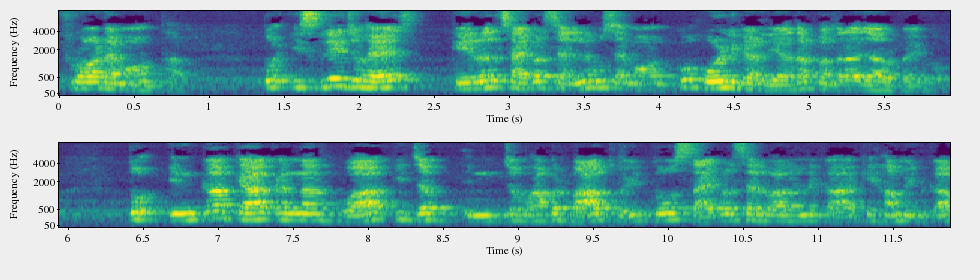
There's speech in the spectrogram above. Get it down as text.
फ्रॉड अमाउंट था। तो इसलिए जो है, केरल साइबर सेल ने उस अमाउंट को होल्ड कर दिया था, पंद्रह हज़ार रुपए को। तो इनका क्या करना हुआ कि जब जब वहाँ पर बात हुई तो साइबर सेल वालों ने कहा कि हम इनका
